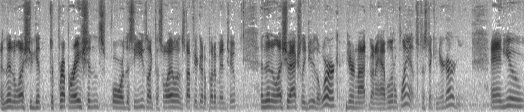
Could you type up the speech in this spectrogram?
and then unless you get the preparations for the seeds, like the soil and stuff you're going to put them into, and then unless you actually do the work, you're not going to have little plants to stick in your garden. And you,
